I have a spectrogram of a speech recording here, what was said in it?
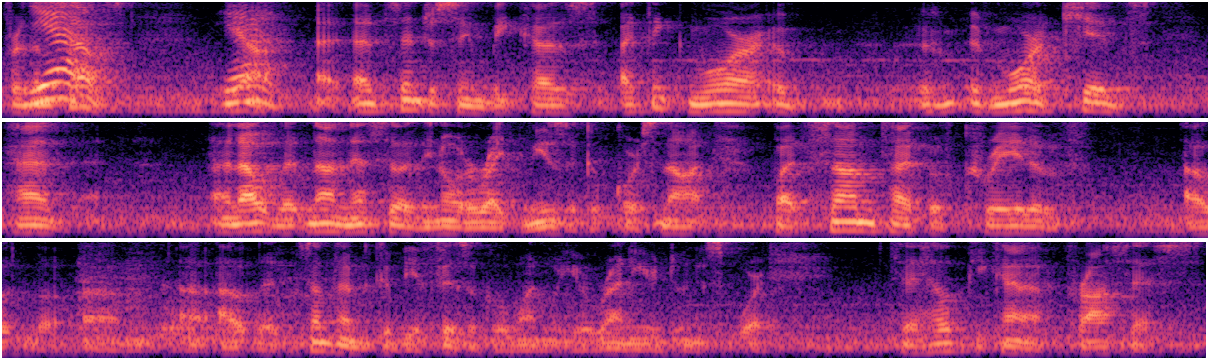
for Yeah. themselves. Yeah. Uh, It's interesting because I think more if, if- more kids had an outlet, not necessarily they know how to write music, of course not, but some type of creative outlet, um, uh, outlet. Sometimes it could be a physical one where you're running or doing a sport to help you kind of process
